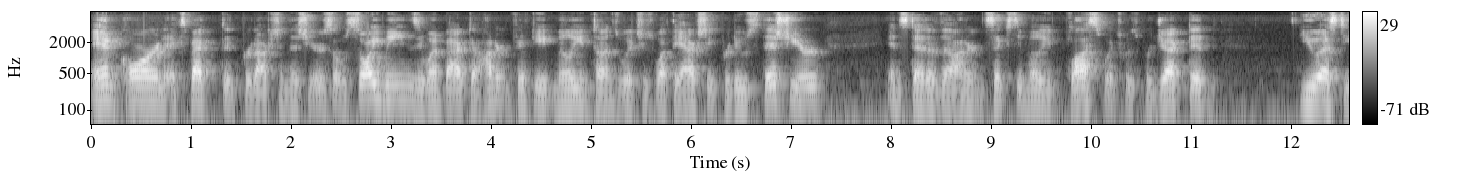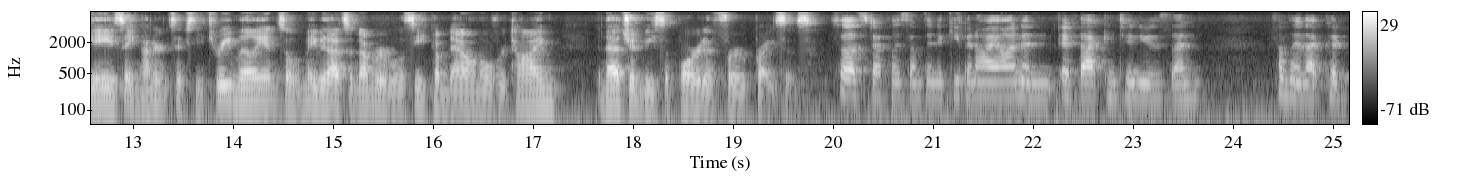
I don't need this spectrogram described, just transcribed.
and corn expected production this year. So soybeans, they went back to 158 million tons, which is what they actually produced this year, instead of the 160 million plus, which was projected. USDA is saying 163 million, so maybe that's a number we'll see come down over time, and that should be supportive for prices. So that's definitely something to keep an eye on, and if that continues, then something that could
